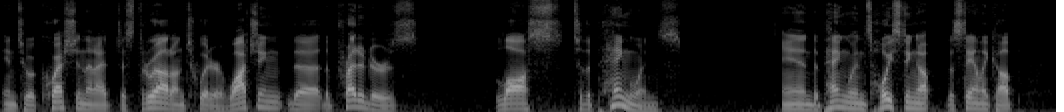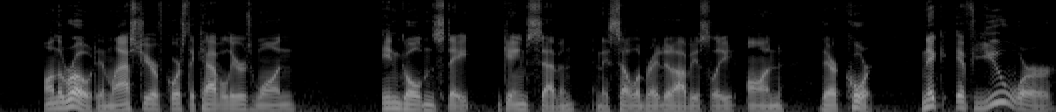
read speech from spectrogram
into a question that I just threw out on Twitter. Watching the the Predators loss to the Penguins and the Penguins hoisting up the Stanley Cup on the road. And last year of course the Cavaliers won in Golden State, game seven, and they celebrated, obviously, on their court. Nick, if you were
